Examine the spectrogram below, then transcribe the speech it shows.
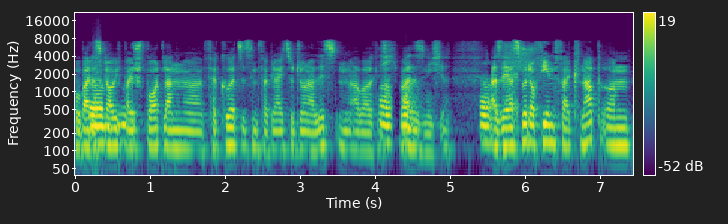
Wobei das, ähm, glaube ich, bei Sportlern äh, verkürzt ist im Vergleich zu Journalisten, aber ich ah, weiß es nicht. Also ja, es wird auf jeden Fall knapp. Ähm,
